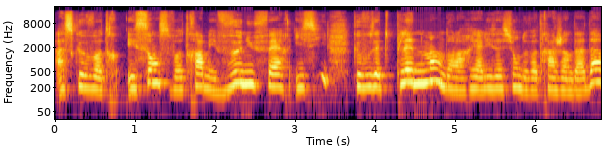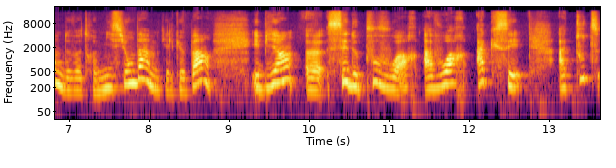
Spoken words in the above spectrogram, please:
à ce que votre essence, votre âme est venue faire ici, que vous êtes pleinement dans la réalisation de votre agenda d'âme, de votre mission d'âme quelque part, eh bien, euh, c'est de pouvoir avoir accès à toute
